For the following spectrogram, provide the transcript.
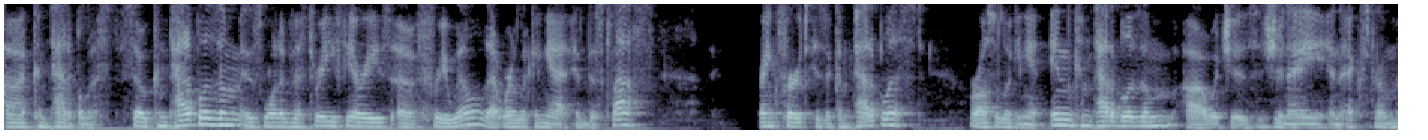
a compatibilist. So compatibilism is one of the three theories of free will that we're looking at in this class. Frankfurt is a compatibilist. We're also looking at incompatibilism, uh, which is Ginet and Ekstrom.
